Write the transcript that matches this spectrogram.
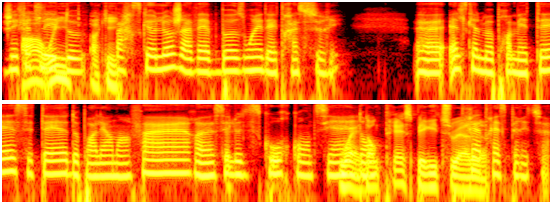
J'ai fait ah les oui, deux. Parce que là, j'avais besoin d'être assurée. Euh, elle, ce qu'elle me promettait, c'était de ne pas aller en enfer. euh, c'est le discours qu'on tient. Ouais, donc, donc, très spirituel. très, très spirituel.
